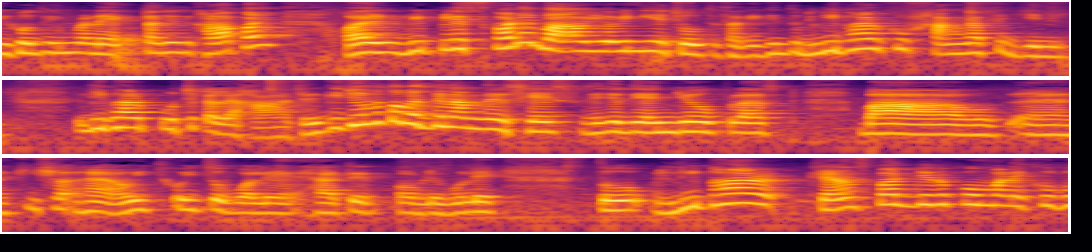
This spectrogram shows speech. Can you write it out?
দীর্ঘদিন মানে একটা যদি খারাপ হয় হয় রিপ্লেস করে বা ওই ওই নিয়ে চলতে থাকে। কিন্তু লিভার খুব সাংঘাতিক জিনিস। লিভার পচে গেলে হার্টের কিছু হলো তো আবার দিন আমাদের শেষ। সে যদি অ্যানজিওপ্লাস্ট বা কী হ্যাঁ ওই ওই তো বলে হার্টের প্রবলেম হলে তো লিভার ট্রান্সফার যেরকম মানে খুব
